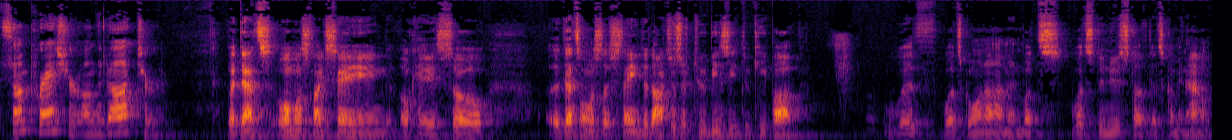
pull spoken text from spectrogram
some pressure on the doctor. But that's almost like saying, okay, so uh, that's almost like saying the doctors are too busy to keep up with what's going on and what's what's the new stuff that's coming out.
